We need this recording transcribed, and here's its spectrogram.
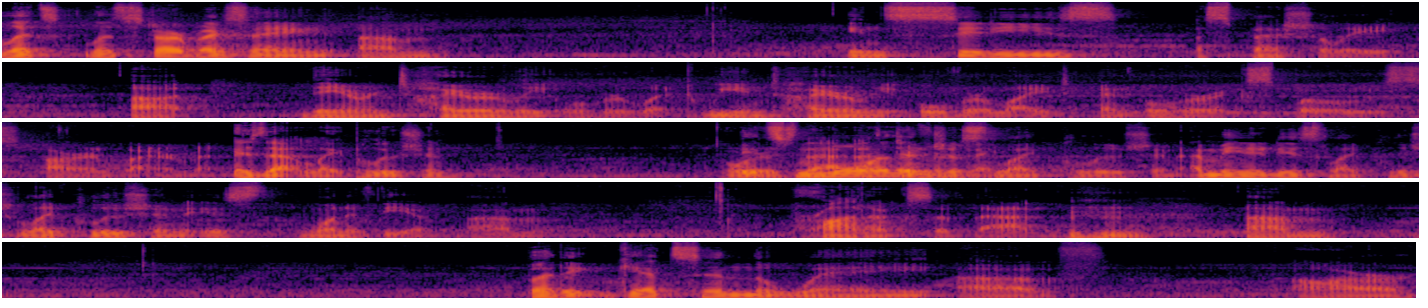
let's let's start by saying um, in cities especially. Uh, they are entirely overlit. We entirely overlight and overexpose our environment. Is that light pollution? Or it's more than just thing? light pollution. I mean, it is light pollution. Light pollution is one of the um, products of that. Mm-hmm. Um, but it gets in the way of our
